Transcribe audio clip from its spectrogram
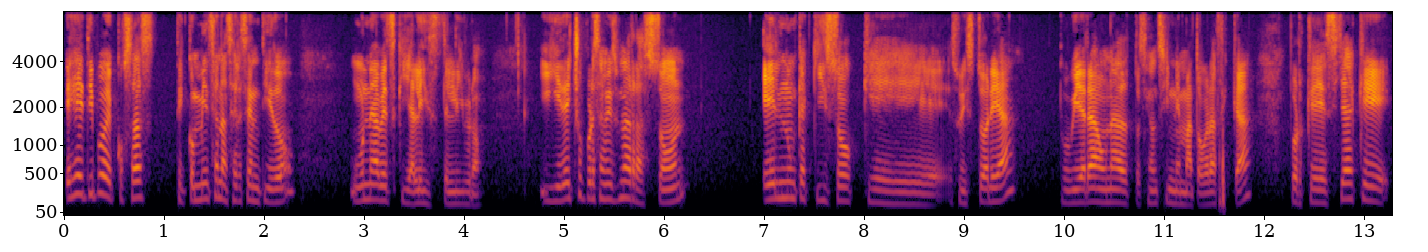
Ese tipo de cosas te comienzan a hacer sentido una vez que ya leíste el libro. Y de hecho por esa misma razón, él nunca quiso que su historia tuviera una adaptación cinematográfica, porque decía que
